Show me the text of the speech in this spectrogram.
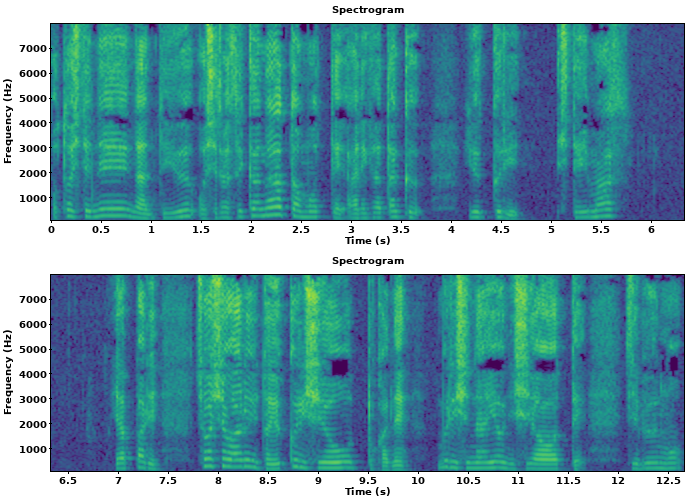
落としてねなんていうお知らせかなと思ってありがたくゆっくりしています。やっぱり調子悪いとゆっくりしようとかね、無理しないようにしようって自分も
